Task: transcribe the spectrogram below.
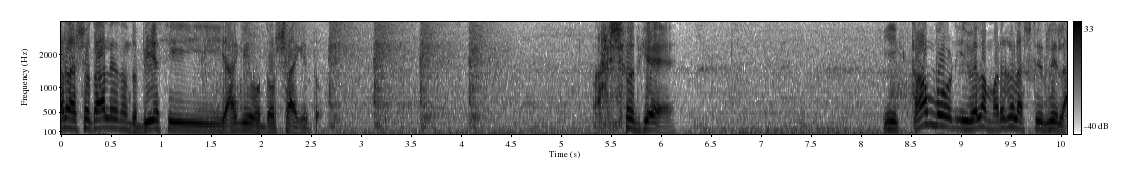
ಅಲ್ಲ ಅಷ್ಟೊತ್ತಾಗಲೇ ನಂದು ಬಿ ಎಸ್ ಸಿ ಆಗಿ ಒಂದು ವರ್ಷ ಆಗಿತ್ತು. ಅಷ್ಟೊತ್ತಿಗೆ ಈ ಕಾಂಪೌಂಡ್ ಇವೆಲ್ಲ ಮರಗಳು ಅಷ್ಟು ಇರಲಿಲ್ಲ.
